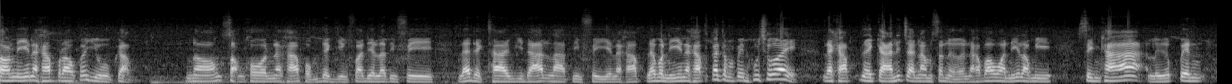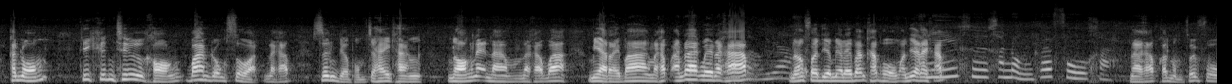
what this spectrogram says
ตอนนี้นะครับเราก็อยู่กับน้องสองคนนะครับผมเด็กหญิงฟาเดียลาติฟี และเด็กชายวีดัสลาติฟีนะครับและวันนี้นะครับก็จะมาเป็นผู้ช่วยนะครับในการที่จะนำเสนอนะครับว่าวันนี้เรามีสินค้าหรือเป็นขนมที่ขึ้นชื่อของบ้านโรงสวดนะครับซึ่งเดี๋ยวผมจะให้ทางน้องแนะนำนะครับว่ามีอะไรบ้างนะครับ อันแรกเลยนะครับ สองอย่าง น้องฟาเดียมีอะไรบ้างครับผมอันนี้อะไรครับอันนี้คือขนมถ้วยฟูค่ะ นะครับขนมถ้วยฟู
